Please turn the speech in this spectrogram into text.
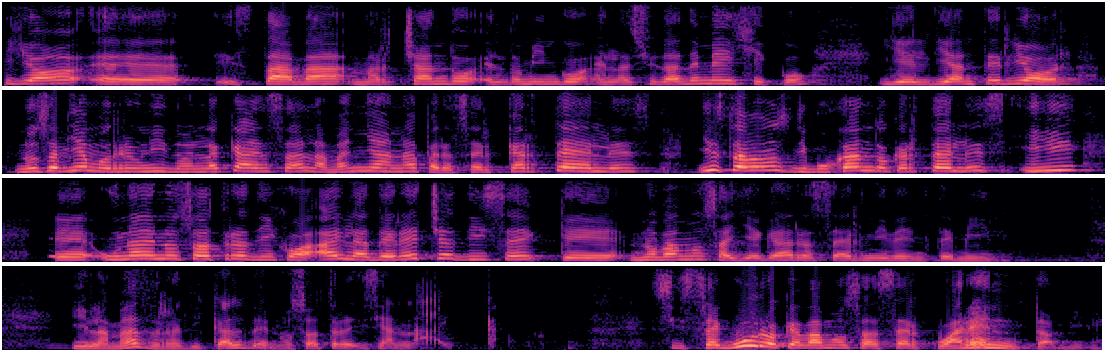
Yo eh, estaba marchando el domingo en la Ciudad de México y el día anterior nos habíamos reunido en la casa la mañana para hacer carteles y estábamos dibujando carteles y eh, una de nosotras dijo, ay, la derecha dice que no vamos a llegar a ser ni 20 mil. Y la más radical de nosotras decía, ay, si seguro que vamos a hacer 40 mil.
